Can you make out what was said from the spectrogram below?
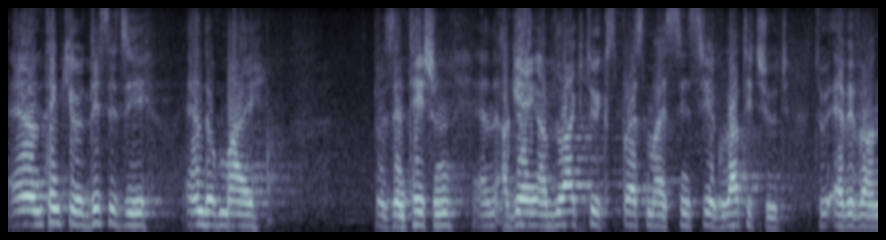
And thank you. This is the end of my presentation. And again, I would like to express my sincere gratitude to everyone,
